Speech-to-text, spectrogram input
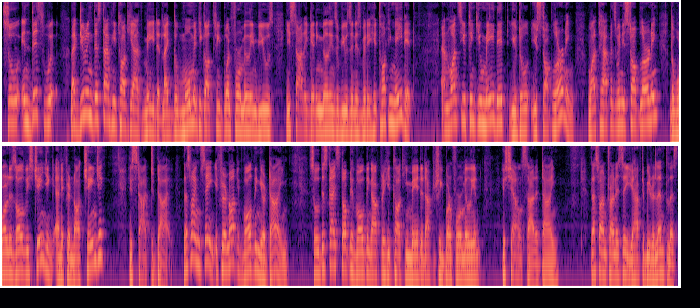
So in this, like during this time, he thought he has made it. Like the moment he got 3.4 million views, he started getting millions of views in his video. He thought he made it and once you think you made it you don't you stop learning what happens when you stop learning the world is always changing and if you're not changing you start to die that's why i'm saying if you're not evolving you're dying so this guy stopped evolving after he thought he made it after 3.4 million his channel started dying that's what I'm trying to say. You have to be relentless.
